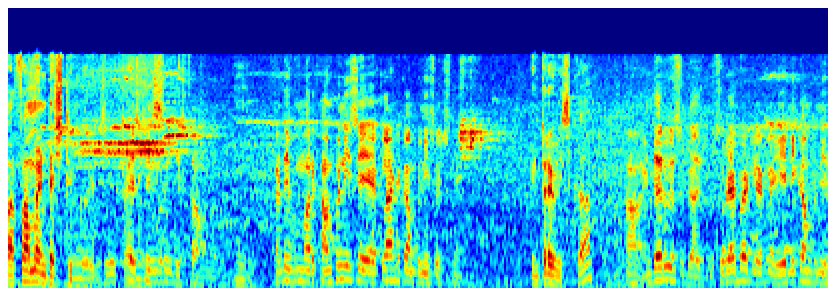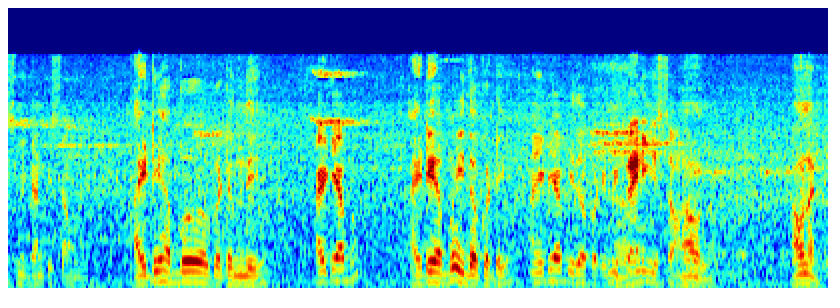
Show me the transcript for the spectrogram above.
పర్ఫార్మెన్స్ టెస్టింగ్ గురించి టెస్టింగ్ ట్రైనింగ్ గురించి ఇస్తా ఉన్నారు. అంటే ఇప్పుడు మరి కంపెనీస్ ఎట్లాంటి కంపెనీస్ వచ్చినాయి? ఇంటర్వ్యూస్కా ఇంటర్వ్యూస్ కాదు. ఇప్పుడు సూర్యాపేటలో ఎట్లా ఎన్ని కంపెనీస్ మీకు కనిపిస్తా ఉన్నాయి? ఐటీ హబ్ ఒకటి ఉంది. ఐటీ హబ్? ఐటీ హబ్ ఇది ఒకటి ఐటీ హబ్ ఇది ఒకటి మీకు ట్రైనింగ్ ఇస్తా అవును. అవునండి.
